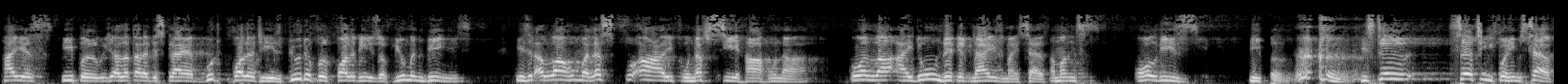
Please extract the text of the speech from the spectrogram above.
pious people, which Allah Ta'ala described, good qualities, beautiful qualities of human beings. He said, Allahumma lastu a'rifu nafsi hahuna. Oh Allah, I don't recognize myself amongst all these people. He's still searching for himself.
